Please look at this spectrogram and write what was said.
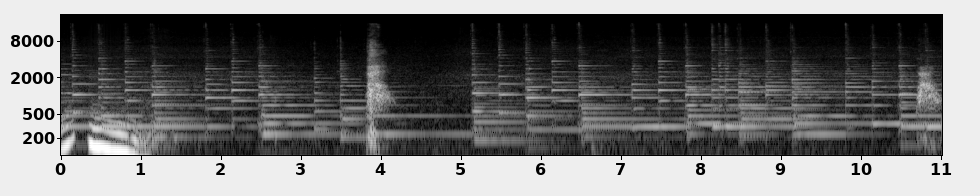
Mm. Wow. Wow.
